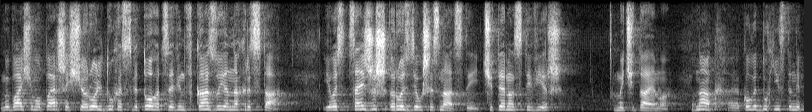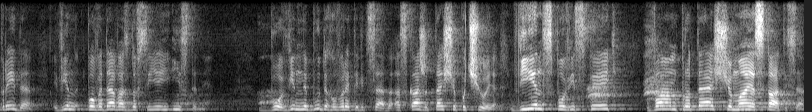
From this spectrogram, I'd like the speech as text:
Ми бачимо перше, що роль Духа Святого це Він вказує на Христа. І ось цей же ж розділ 16, 14 вірш, ми читаємо. Однак, е, коли Дух істини прийде, Він поведе вас до всієї істини. бо він не буде говорити від себе, а скаже те, що почує. Він сповістить вам про те, що має статися.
